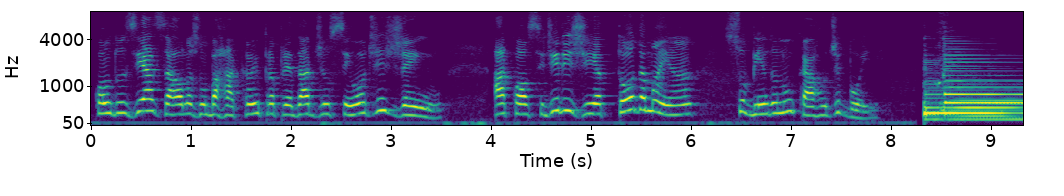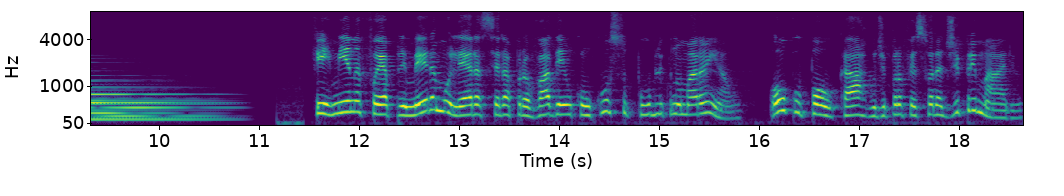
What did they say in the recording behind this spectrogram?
Conduzia as aulas no barracão em propriedade de um senhor de engenho, a qual se dirigia toda manhã subindo num carro de boi. Firmina foi a primeira mulher a ser aprovada em um concurso público no Maranhão. Ocupou o cargo de professora de primário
